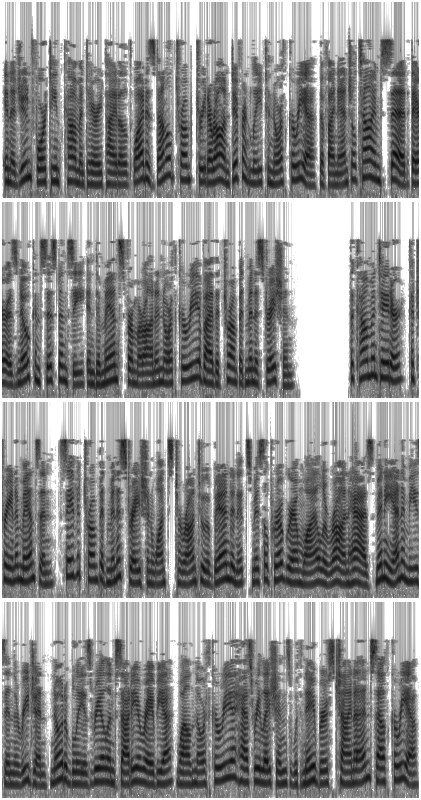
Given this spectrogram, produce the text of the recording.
In a June 14 commentary titled, Why Does Donald Trump Treat Iran Differently to North Korea? The Financial Times said, there is no consistency in demands from Iran and North Korea by the Trump administration. The commentator, Katrina Manson, say the Trump administration wants Tehran to abandon its missile program while Iran has many enemies in the region, notably Israel and Saudi Arabia, while North Korea has relations with neighbors China and South Korea.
